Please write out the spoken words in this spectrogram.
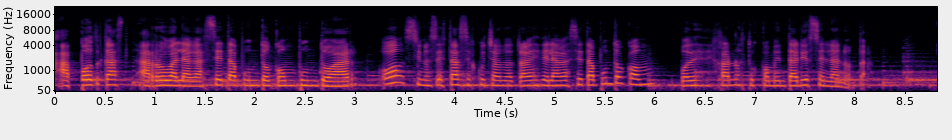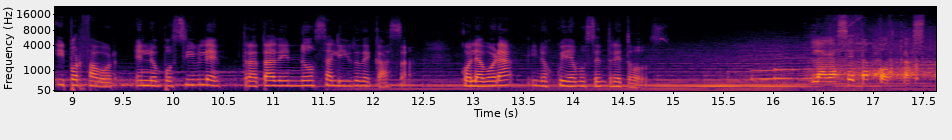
a podcast.lagaceta.com.ar o si nos estás escuchando a través de lagaceta.com, puedes dejarnos tus comentarios en la nota. Y por favor, en lo posible, trata de no salir de casa. Colabora y nos cuidemos entre todos. La Gaceta Podcast.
